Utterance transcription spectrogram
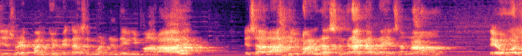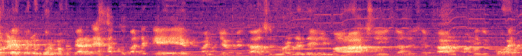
ਜਿਸ ਵੇਲੇ ਪੰਚਮ ਪਿਤਾ ਸ੍ਰੀ ਅਰਜਨ ਦੇਵ ਜੀ ਮਹਾਰਾਜ ਇਸ ਇਲਾਹੀ ਬਾਣੀ ਦਾ ਸੰਗ੍ਰਹ ਕਰ ਰਹੇ ਸਨ ਨਾ, ਤੇ ਉਸ ਵੇਲੇ ਕੁਝ ਗੁਰਮੁਖ ਪਿਆਰੇ ਨੇ ਹੱਥ ਬੰਨ ਕੇ ਪੰਚਮ ਪਿਤਾ ਸ੍ਰੀ ਅਰਜਨ ਦੇਵ ਜੀ ਮਹਾਰਾਜ ਸ਼ਹੀਦਾਂ ਦੇ ਸਰਕਾਰ ਬਾਣੀ ਦੇ ਪਹੁੰਚ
